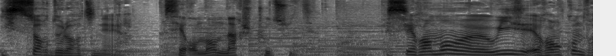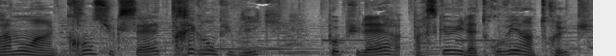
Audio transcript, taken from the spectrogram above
Il sort de l'ordinaire. Ces romans marchent tout de suite. Ces romans, euh, oui, rencontrent vraiment un grand succès, très grand public, populaire, parce qu'il a trouvé un truc.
